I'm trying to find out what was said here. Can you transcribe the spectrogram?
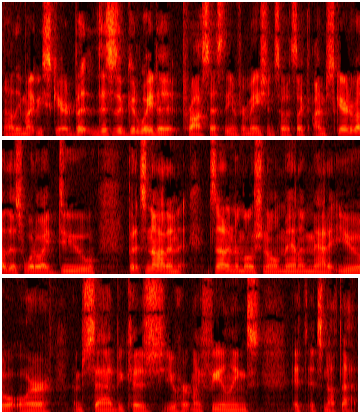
uh, they might be scared, but this is a good way to process the information. So it's like I'm scared about this. What do I do? But it's not an it's not an emotional man. I'm mad at you, or I'm sad because you hurt my feelings. It, it's not that,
